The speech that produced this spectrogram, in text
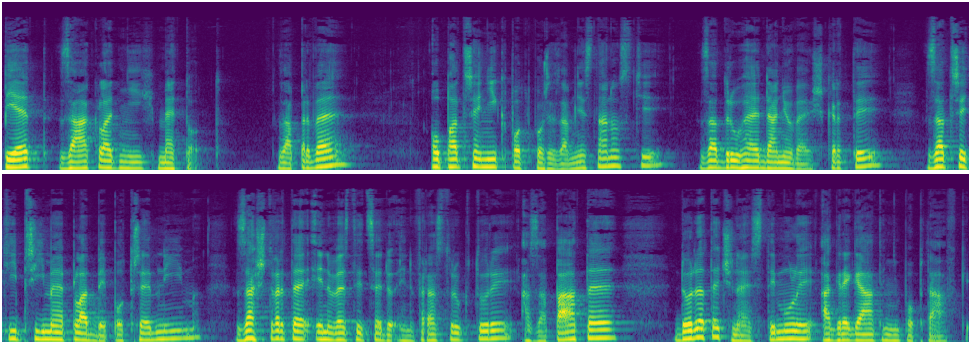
pět základních metod. Za prvé opatření k podpoře zaměstnanosti, za druhé daňové škrty, za třetí přímé platby potřebným, za čtvrté investice do infrastruktury a za páté dodatečné stimuly agregátní poptávky.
